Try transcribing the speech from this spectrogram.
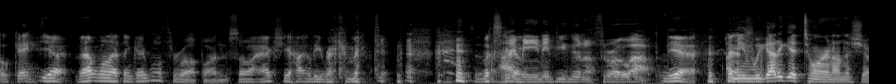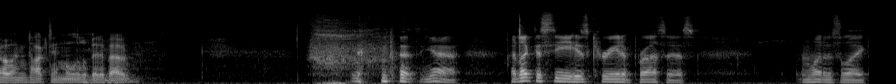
okay. Yeah, that one I think I will throw up on. So I actually highly recommend it. It looks like I a- mean, if you're gonna throw up, yeah. I mean, we got to get Torin on the show and talk to him a little bit mm-hmm. about. but yeah, I'd like to see his creative process and what it's like.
